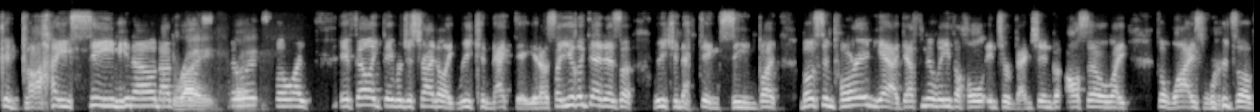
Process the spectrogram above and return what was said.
goodbye scene, you know, not right, right. but like it felt like they were just trying to like reconnect it, you know. So you looked at it as a reconnecting scene, but most important, yeah, definitely the whole intervention, but also like the wise words of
